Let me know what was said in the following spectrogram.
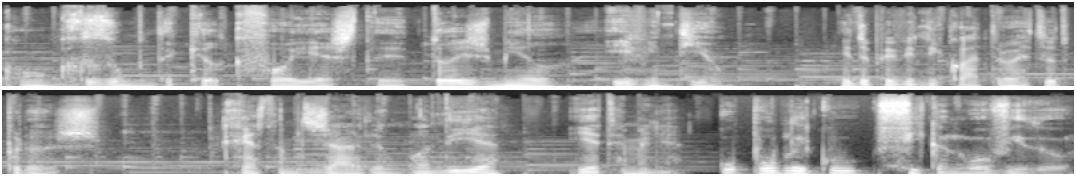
com um resumo daquilo que foi este 2021. E do P24 é tudo por hoje. Resta-me desejar-lhe um bom dia e até amanhã. O público fica no ouvido.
